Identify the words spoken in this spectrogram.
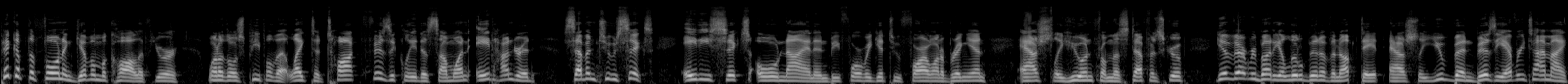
pick up the phone and give them a call if you're one of those people that like to talk physically to someone. 800 726 8609. And before we get too far, I want to bring in Ashley Hewen from the Steffes Group. Give everybody a little bit of an update, Ashley. You've been busy. Every time I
